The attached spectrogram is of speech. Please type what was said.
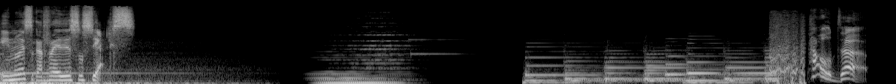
y nuestras redes sociales. Hold up.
